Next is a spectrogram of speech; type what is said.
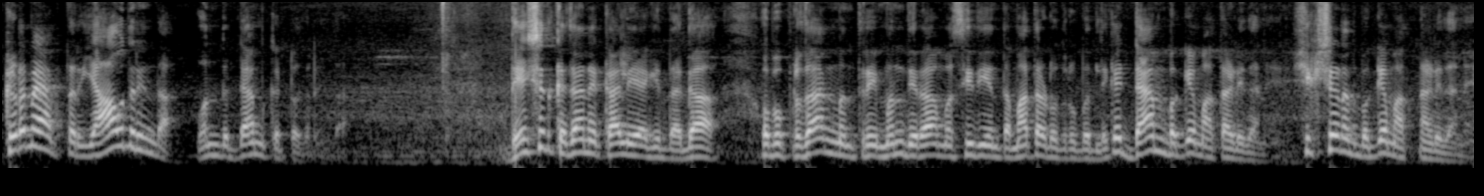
ಕಡಿಮೆ ಆಗ್ತಾರೆ. ಯಾವುದರಿಂದ? ಒಂದು ಡ್ಯಾಮ್ ಕಟ್ಟೋದ್ರಿಂದ. ದೇಶದ ಖಜಾನೆ ಖಾಲಿಯಾಗಿದ್ದಾಗ ಒಬ್ಬ ಪ್ರಧಾನಮಂತ್ರಿ ಮಂದಿರ, ಮಸೀದಿ ಅಂತ ಮಾತಾಡೋದ್ರ ಬದಲಿಗೆ ಡ್ಯಾಮ್ ಬಗ್ಗೆ ಮಾತಾಡಿದ್ದಾನೆ ಶಿಕ್ಷಣದ ಬಗ್ಗೆ ಮಾತನಾಡಿದ್ದಾನೆ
